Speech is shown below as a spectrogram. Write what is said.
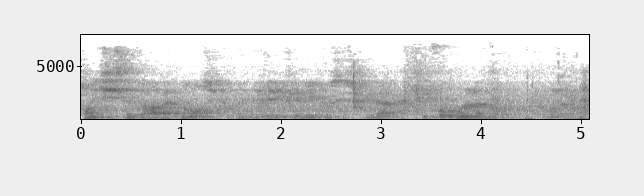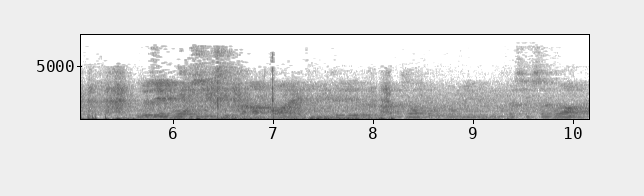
prendre les systèmes de rabattement, s'il faut mettre des téléphériques, tous ces sujets-là, il faut qu'on l'aborde. Deuxièmement aussi, c'est par rapport à l'activité. Euh, par exemple, aujourd'hui, nous nous façon savoir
